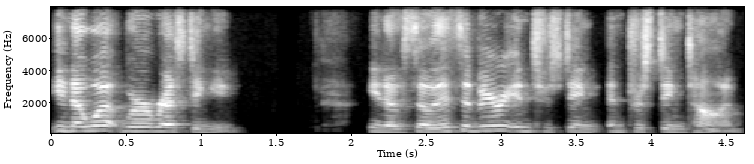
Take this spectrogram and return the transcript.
you know what? We're arresting you. You know so it's a very interesting interesting time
